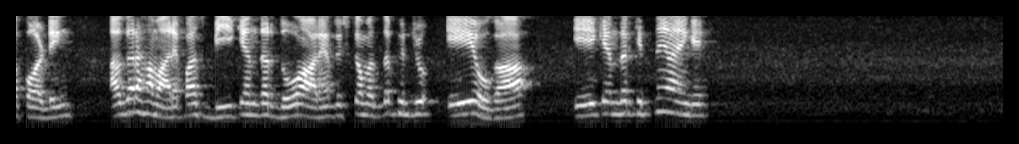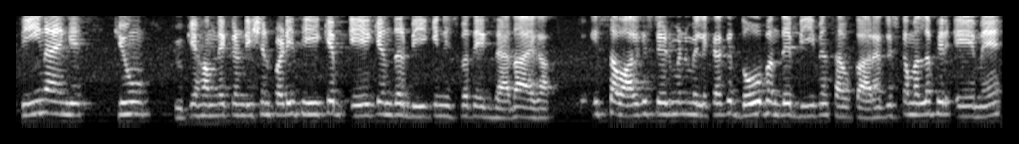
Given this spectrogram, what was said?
अकॉर्डिंग अगर हमारे पास बी के अंदर दो आ रहे हैं तो इसका मतलब फिर जो ए होगा ए के अंदर कितने आएँगे? तीन आएँगे। क्यों? क्योंकि हमने कंडीशन पढ़ी थी कि ए के अंदर बी की नस्बत एक ज़्यादा आएगा। इस सवाल की स्टेटमेंट में लिखा कि दो बंदे बी में सर्व कर रहे हैं तो इसका मतलब फिर ए में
